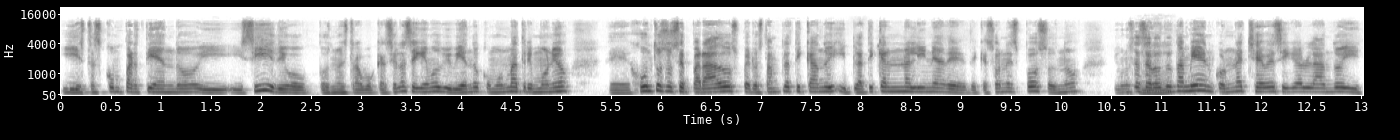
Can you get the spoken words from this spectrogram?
y estás compartiendo y, sí, digo, pues nuestra vocación la seguimos viviendo como un matrimonio eh, juntos o separados, pero están platicando y, platican en una línea de, que son esposos, ¿no? Y un sacerdote también, con una cheve sigue hablando y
